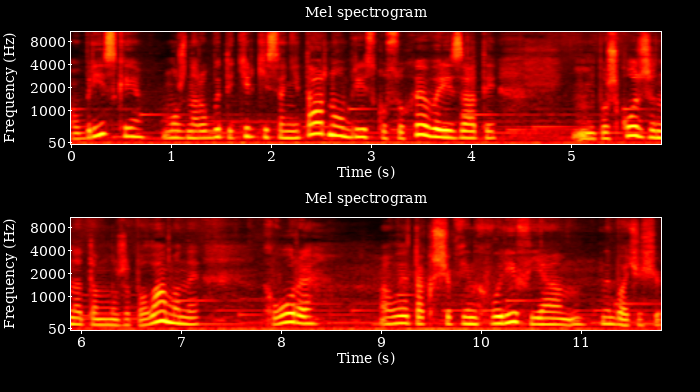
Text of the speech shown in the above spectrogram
обрізки. Можна робити тільки санітарну обрізку, сухе вирізати, пошкоджене, там може поламане, хворе. Але так, щоб він хворів, я не бачу, щоб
